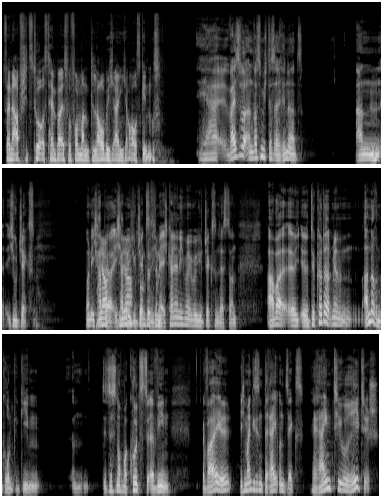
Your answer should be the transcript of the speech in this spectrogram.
seine Abschiedstour aus Tampa ist, wovon man, glaube ich, eigentlich auch ausgehen muss. Ja, weißt du, an was mich das erinnert? An Hugh Jackson. Und ich habe ja, Ja, ich habe ja, ja, Hugh Jackson nicht mehr. Ich kann ja nicht mehr über Hugh Jackson lästern. Aber äh, äh, Dirk Cutter hat mir einen anderen Grund gegeben, ähm, das ist noch mal kurz zu erwähnen. Weil, ich meine, die sind drei und sechs. Rein theoretisch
